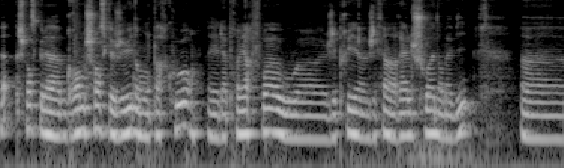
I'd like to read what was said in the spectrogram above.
Bah, je pense que la grande chance que j'ai eue dans mon parcours, et la première fois où euh, j'ai pris, euh, j'ai fait un réel choix dans ma vie, euh,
